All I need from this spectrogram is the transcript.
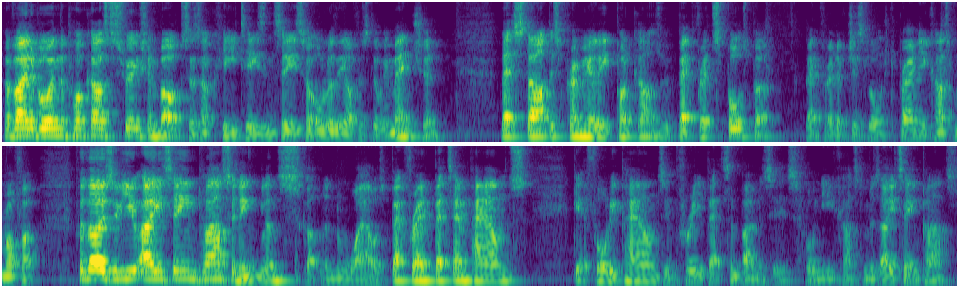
Available in the podcast description box as our key T's and C's for all of the offers that we mention. Let's start this Premier League podcast with Betfred Sportsbook. Betfred have just launched a brand new customer offer for those of you 18 plus in England, Scotland, and Wales. Betfred, bet £10, get £40 in free bets and bonuses for new customers 18 plus.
